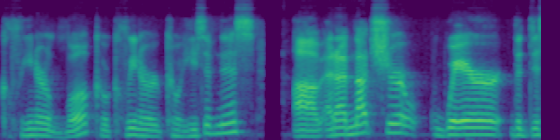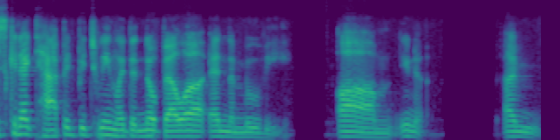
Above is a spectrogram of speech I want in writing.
cleaner look or cleaner cohesiveness. Um, and I'm not sure where the disconnect happened between like the novella and the movie. Um, you know, I'm.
